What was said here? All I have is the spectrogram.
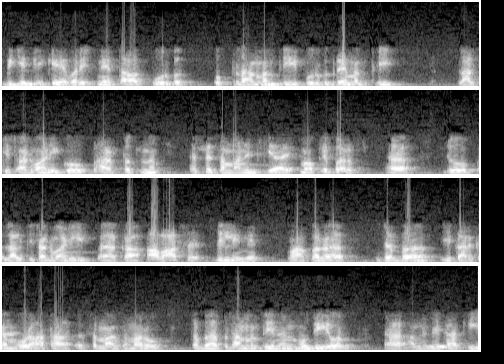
बीजेपी के वरिष्ठ नेता और पूर्व उप प्रधानमंत्री, पूर्व गृह मंत्री लालकृष्ण आडवाणी को भारत रत्न से सम्मानित किया है। इस मौके पर जो लालकृष्ण आडवाणी का आवास है दिल्ली में, वहाँ पर जब अ, ये कार्यक्रम हो रहा था अ, सम्मान समारोह तब अ, प्रधानमंत्री नरेंद्र मोदी और अ, हमने देखा कि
